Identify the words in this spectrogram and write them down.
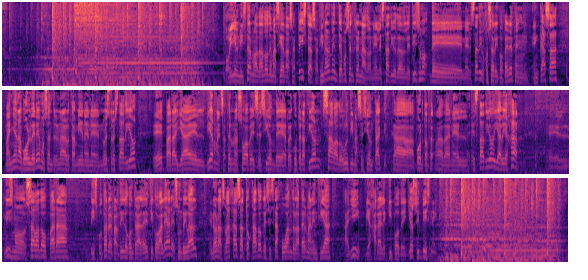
Hoy el Mister no ha dado demasiadas pistas. Finalmente hemos entrenado en el estadio de atletismo, en el estadio José Rico Pérez en, casa. Mañana volveremos a entrenar también en, en nuestro estadio eh, para ya el viernes hacer una suave sesión de recuperación. Sábado última sesión táctica puerta cerrada en el estadio y a viajar el mismo sábado para disputar el partido contra el Atlético Baleares, un rival en horas bajas ha tocado que se está jugando la permanencia. Allí viajará el equipo de Josip Bisnik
